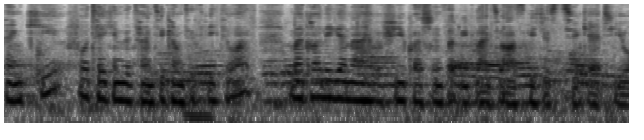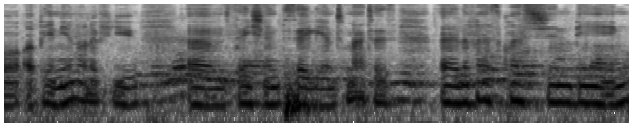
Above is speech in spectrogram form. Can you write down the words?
Thank you for taking the time to come to speak to us. My colleague and I have a few questions that we'd like to ask you just to get your opinion on a few um, salient, salient matters. Uh, the first question being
